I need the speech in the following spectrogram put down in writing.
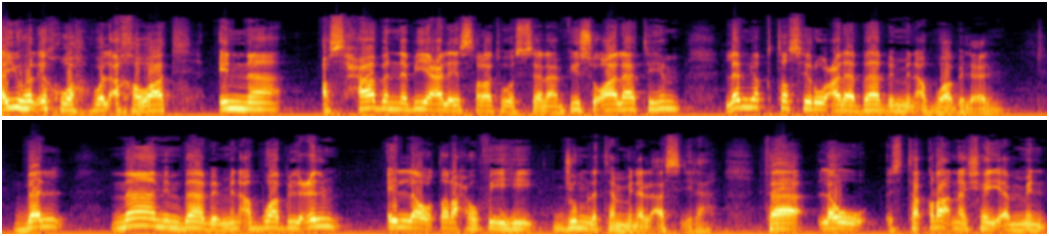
أيها الإخوة والأخوات إن أصحاب النبي عليه الصلاة والسلام في سؤالاتهم لم يقتصروا على باب من أبواب العلم بل ما من باب من أبواب العلم إلا وطرحوا فيه جملة من الأسئلة. فلو استقرأنا شيئا من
